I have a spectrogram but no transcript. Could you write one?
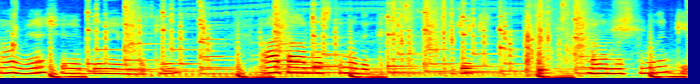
Tamam ya şöyle bir deneyelim bakayım. Aa tamamlaştırmadık. Öpecek. Tamamlaştırmadım ki.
